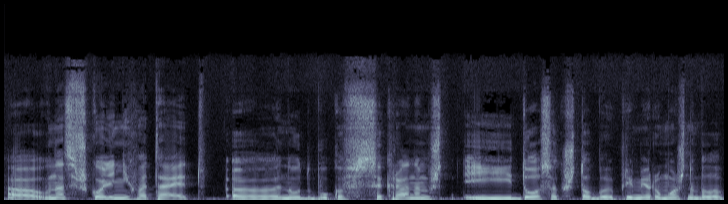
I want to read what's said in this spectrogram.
А, у нас в школе не хватает э, ноутбуков с экраном и досок, чтобы, к примеру, можно было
